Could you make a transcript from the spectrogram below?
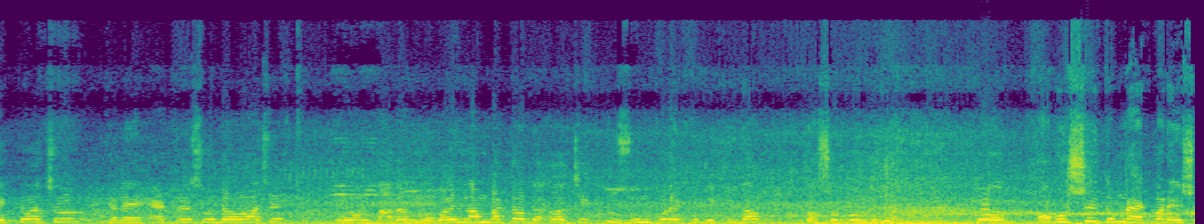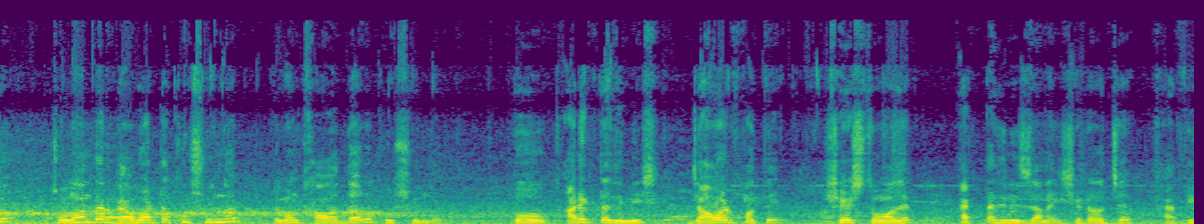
দেখতে পাচ্ছ, এখানে অ্যাড্রেসও দেওয়া আছে, এবং দাদার মোবাইল নাম্বারটাও দেখা হচ্ছে একটু জুম করে একটু দেখিয়ে দাও দর্শক বন্ধুদের। তো অবশ্যই তোমরা একবার এসো। চৌহানদার ব্যবহারটা খুব সুন্দর এবং খাওয়ার দাওয়ারও খুব সুন্দর। তো আরেকটা জিনিস, যাওয়ার পথে শেষ তোমাদের একটা জিনিস জানাই, সেটা হচ্ছে হ্যাপি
